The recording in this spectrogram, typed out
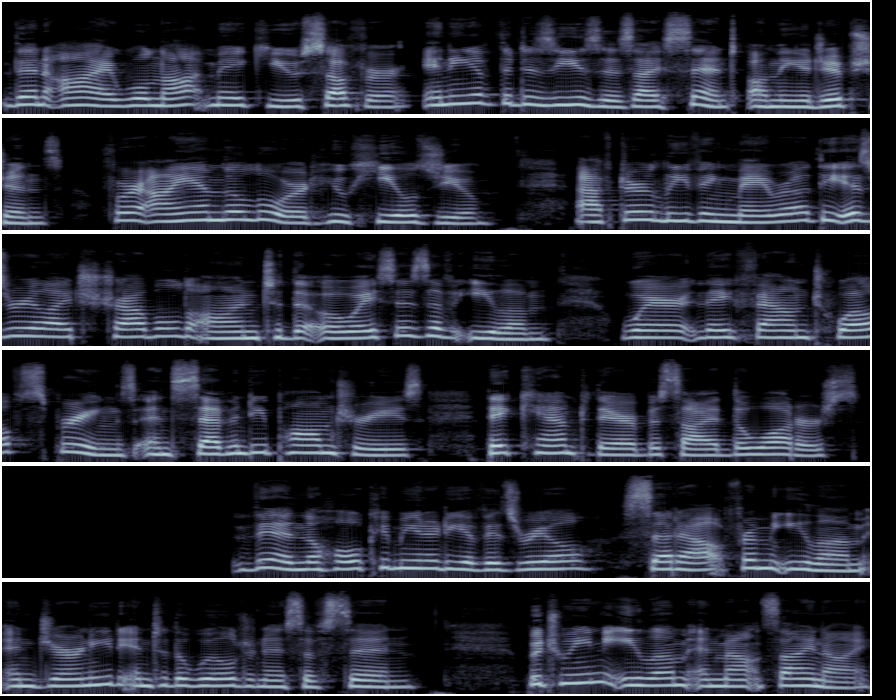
then I will not make you suffer any of the diseases I sent on the Egyptians, for I am the Lord who heals you. After leaving Marah, the Israelites traveled on to the oasis of Elim, where they found twelve springs and seventy palm trees. They camped there beside the waters. Then the whole community of Israel set out from Elim and journeyed into the wilderness of Sin, between Elim and Mount Sinai.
